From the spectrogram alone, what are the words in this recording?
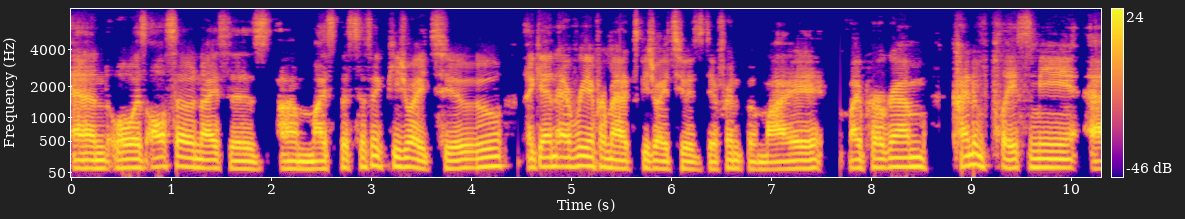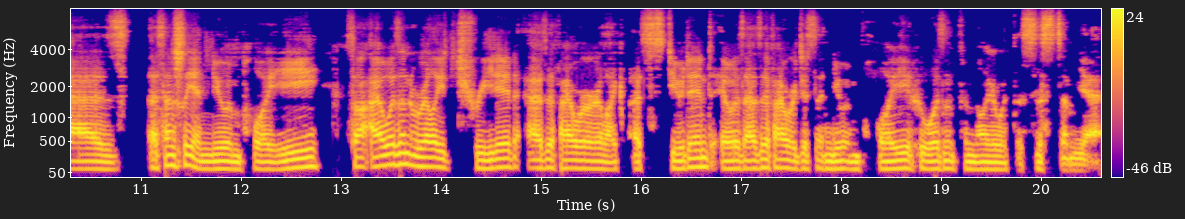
And what was also nice is um, my specific PGY2, again, every informatics PGY2 is different, but my my program kind of placed me as essentially a new employee. So I wasn't really treated as if I were like a student. It was as if I were just a new employee who wasn't familiar with the system yet.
